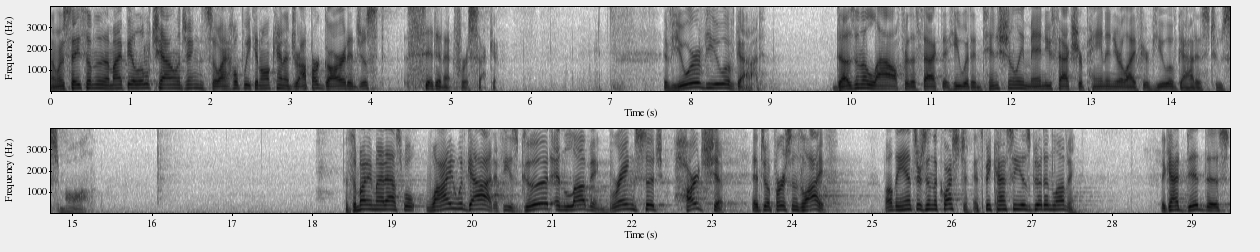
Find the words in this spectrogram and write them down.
I want to say something that might be a little challenging, so I hope we can all kind of drop our guard and just sit in it for a second. If your view of God doesn't allow for the fact that He would intentionally manufacture pain in your life, your view of God is too small. And somebody might ask, well, why would God, if He's good and loving, bring such hardship into a person's life? Well, the answer's in the question. It's because He is good and loving. That God did this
